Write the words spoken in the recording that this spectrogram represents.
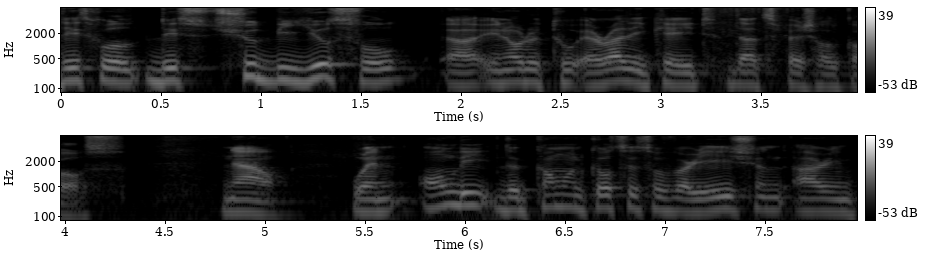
this, will, this should be useful uh, in order to eradicate that special cause. Now, when only the common causes of variation are, in,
